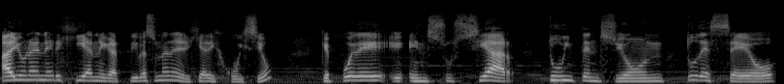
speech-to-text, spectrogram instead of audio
hay una energía negativa, es una energía de juicio que puede ensuciar tu intención, tu deseo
